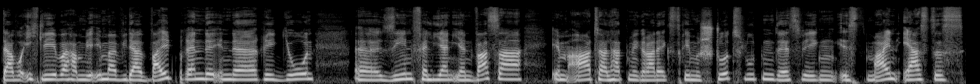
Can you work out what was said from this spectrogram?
da, wo ich lebe, haben wir immer wieder Waldbrände in der Region. Äh, Seen verlieren ihren Wasser. Im Ahrtal hatten wir gerade extreme Sturzfluten. Deswegen ist mein erstes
